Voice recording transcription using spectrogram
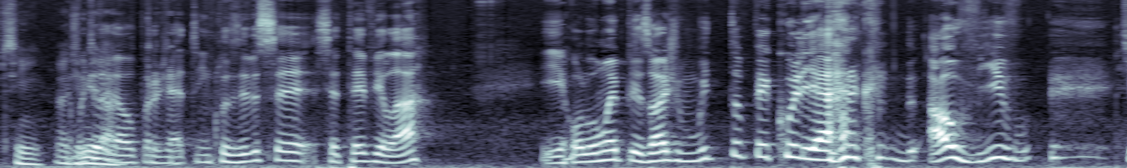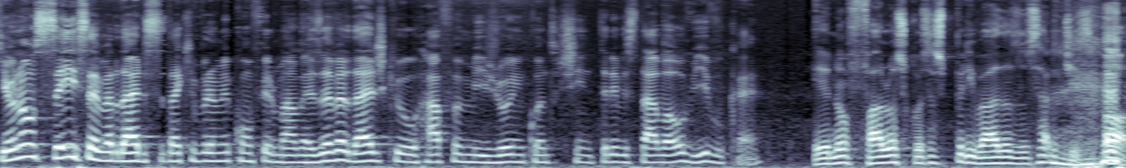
Sim, É muito legal o projeto. Inclusive, você você teve lá e rolou um episódio muito peculiar ao vivo. Que eu não sei se é verdade, você tá aqui pra me confirmar, mas é verdade que o Rafa mijou enquanto te entrevistava ao vivo, cara. Eu não falo as coisas privadas dos artistas. Ó,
